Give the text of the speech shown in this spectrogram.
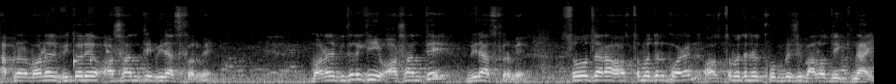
আপনার মনের ভিতরে অশান্তি বিরাজ করবে। মনের ভিতরে কি? অশান্তি বিরাজ করবে। সো যারা হস্তমোদন করেন হস্তমোদনের খুব বেশি ভালো দিক নাই।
